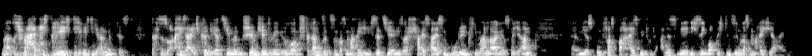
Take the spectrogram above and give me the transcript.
Ne? Also ich war echt richtig, richtig angepisst. Ich dachte so, Alter, ich könnte jetzt hier mit einem Schirmchen trinken, irgendwo am Strand sitzen. Was mache ich? Ich sitze hier in dieser scheiß heißen Bude, die Klimaanlage ist nicht an. Äh, mir ist unfassbar heiß, mir tut alles weh. Ich sehe überhaupt nicht den Sinn, was mache ich hier eigentlich?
